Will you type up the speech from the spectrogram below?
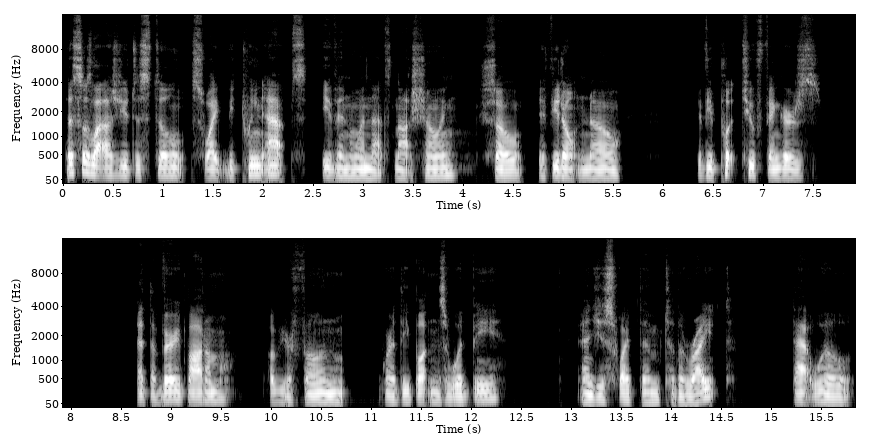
This allows you to still swipe between apps even when that's not showing. So if you don't know, if you put two fingers at the very bottom of your phone where the buttons would be and you swipe them to the right, that will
